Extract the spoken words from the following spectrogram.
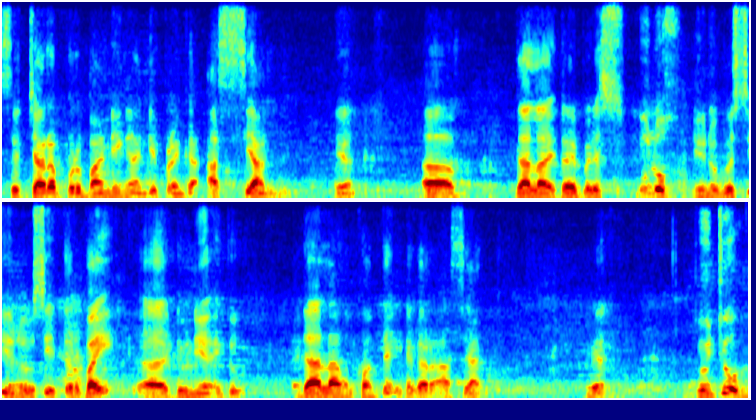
secara perbandingan di peringkat ASEAN ya uh, dalam daripada 10 universiti-universiti terbaik uh, dunia itu dalam konteks negara ASEAN ya tujuh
